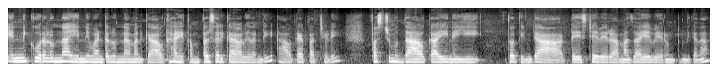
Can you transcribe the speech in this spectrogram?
ఎన్ని కూరలు ఉన్నా ఎన్ని వంటలు ఉన్నా మనకి ఆవకాయ కంపల్సరీ కావాలి కదండి. ఆవకాయ పచ్చడి. ఫస్ట్ ముద్ద ఆవకాయ నెయ్యితో తింటే ఆ టేస్టే వేరు ఆ మజాయే వేరు ఉంటుంది కదా.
